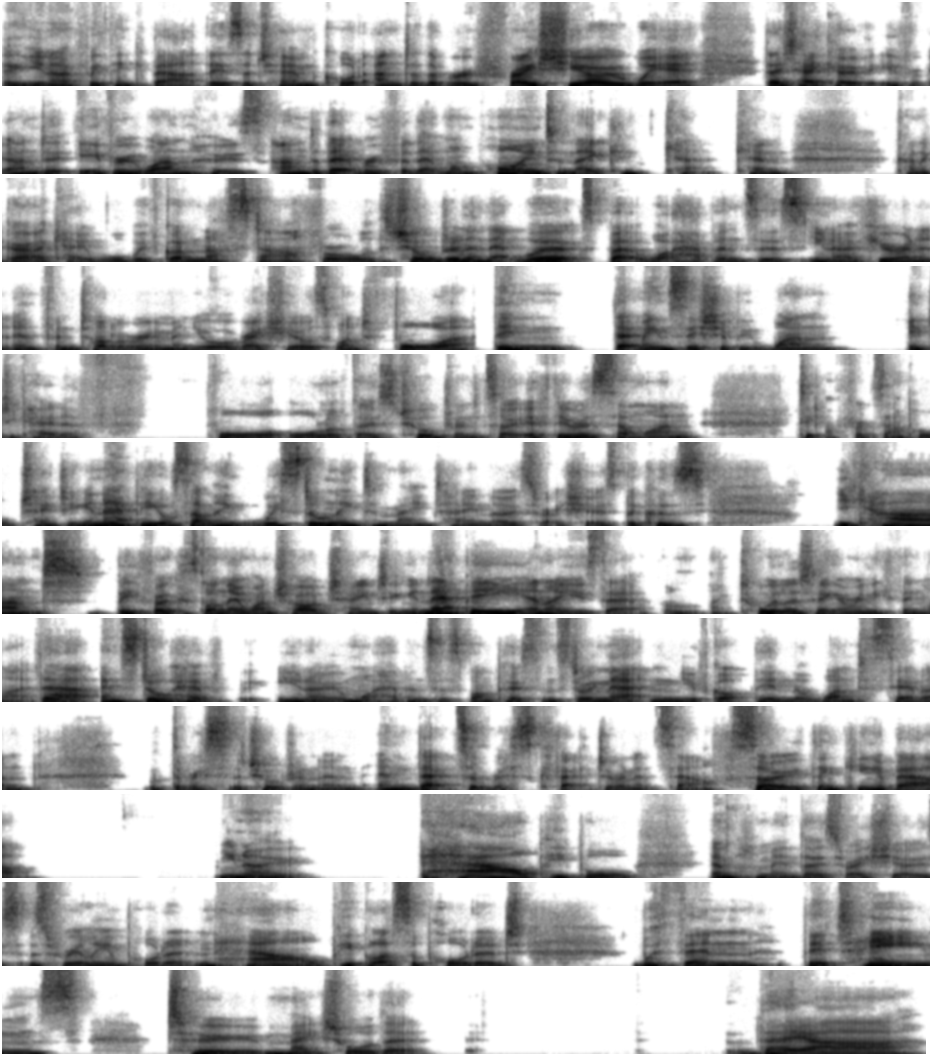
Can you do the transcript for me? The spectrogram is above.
you know if we think about there's a term called under the roof ratio where they take over every, under everyone who's under that roof at that one point and they can can, can kind of go, okay, well, we've got enough staff for all of the children and that works. But what happens is, you know, if you're in an infant toddler room and your ratio is one to four, then that means there should be one educator for all of those children. So if there is someone, to, for example, changing a nappy or something, we still need to maintain those ratios because you can't be focused on that one child changing a nappy and i use that for like toileting or anything like that and still have you know and what happens is one person's doing that and you've got then the one to seven with the rest of the children and and that's a risk factor in itself. So thinking about you know how people implement those ratios is really important and how people are supported within their teams to make sure that they are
